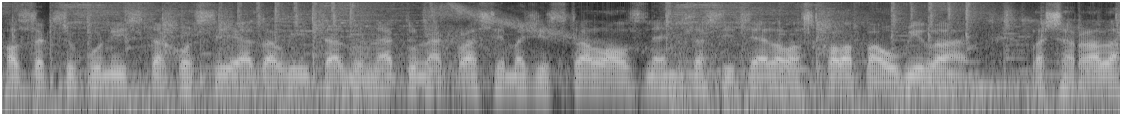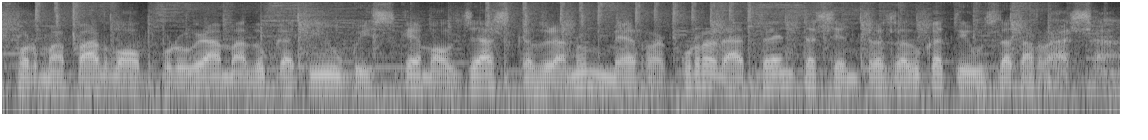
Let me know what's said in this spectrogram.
El saxofonista José Adalit ha donat una classe magistral als nens de sisè de l'Escola Pau Vila. La xerrada forma part del programa educatiu Visquem el Jazz, que durant un mes recorrerà 30 centres educatius de Terrassa.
